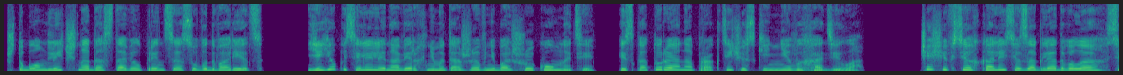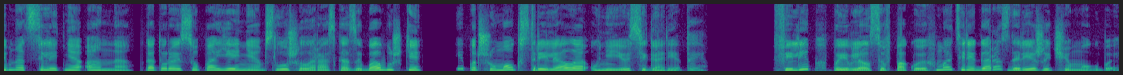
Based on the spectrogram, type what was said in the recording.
чтобы он лично доставил принцессу во дворец. Ее поселили на верхнем этаже в небольшой комнате, из которой она практически не выходила. Чаще всех к Алисе заглядывала 17-летняя Анна, которая с упоением слушала рассказы бабушки и под шумок стреляла у нее сигареты. Филипп появлялся в покоях матери гораздо реже, чем мог бы.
